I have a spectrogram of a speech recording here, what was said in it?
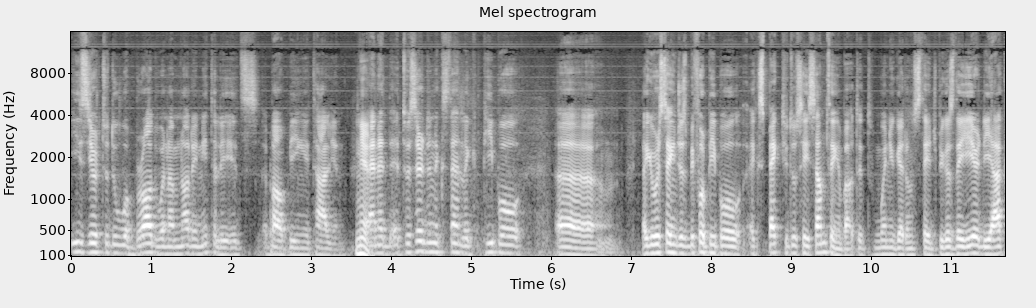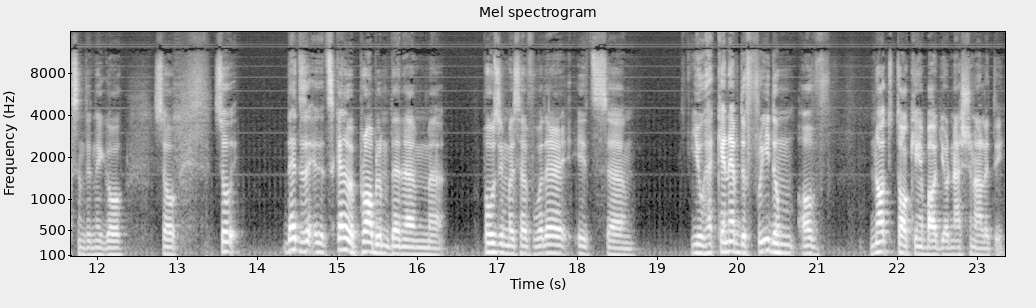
easier to do abroad when I'm not in Italy. It's about being Italian, Yeah. and at, to a certain extent, like people. Uh, like you were saying just before, people expect you to say something about it when you get on stage because they hear the accent and they go, so, so that's it's kind of a problem that I'm uh, posing myself whether it's um, you ha- can have the freedom of not talking about your nationality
